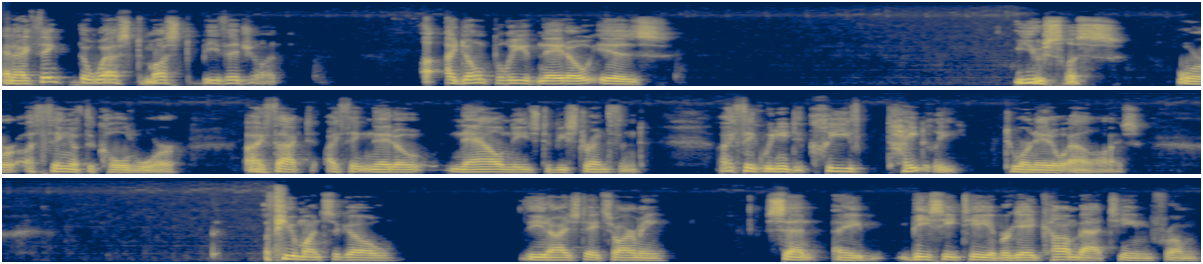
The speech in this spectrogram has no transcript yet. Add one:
And I think the West must be vigilant. I don't believe NATO is useless or a thing of the Cold War. In fact, I think NATO now needs to be strengthened. I think we need to cleave tightly to our NATO allies. A few months ago, the United States Army sent a BCT, a brigade combat team from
